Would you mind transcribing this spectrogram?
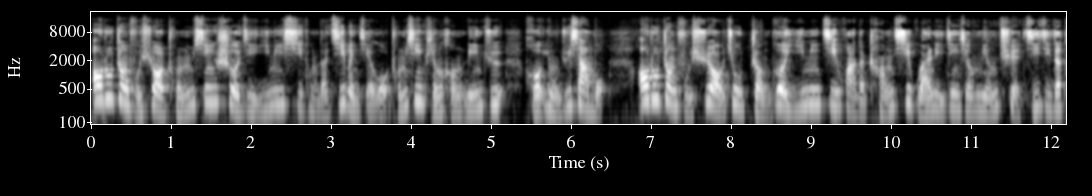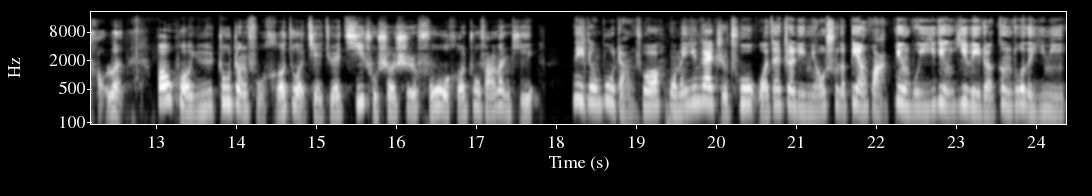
澳洲政府需要重新设计移民系统的基本结构，重新平衡邻居和永居项目。澳洲政府需要就整个移民计划的长期管理进行明确、积极的讨论，包括与州政府合作解决基础设施、服务和住房问题。内政部长说：“我们应该指出，我在这里描述的变化，并不一定意味着更多的移民。”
